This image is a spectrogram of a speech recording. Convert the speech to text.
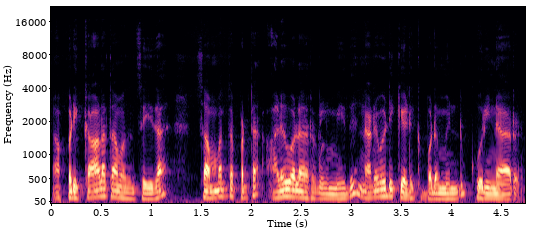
அப்படி காலதாமதம் செய்தால் சம்பந்தப்பட்ட அலுவலர்கள் மீது நடவடிக்கை எடுக்கப்படும் என்றும் கூறினார்.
